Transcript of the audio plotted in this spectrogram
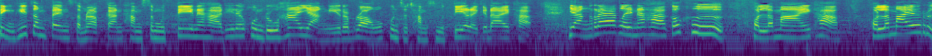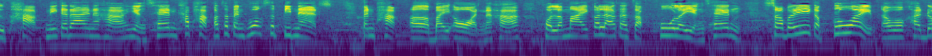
สิ่งที่จำเป็นสำหรับการทำสมูทตี้นะคะ ที่ถ้าคุณรู้ 5 อย่างนี้รับรองว่าคุณจะทำสมูทตี้อะไรก็ได้ค่ะ อย่างแรกเลยนะคะก็คือผลไม้ค่ะ ผลไม้หรือผักนี่ก็ได้นะคะ อย่างเช่น ถ้าผักก็จะเป็นพวกสปินัชเป็นผักใบอ่อนนะคะ ผลไม้ก็แล้วแต่จับคู่เลยอย่างเช่นสตรอเบอรี่กับกล้วยอะโวคาโด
